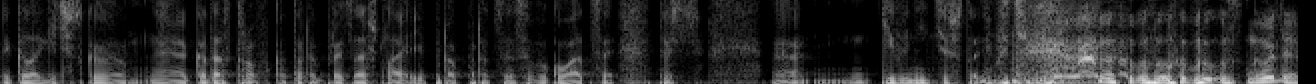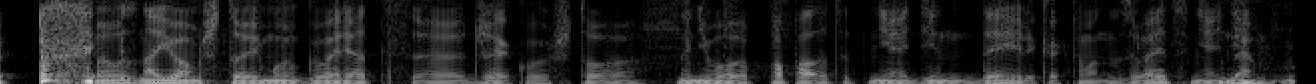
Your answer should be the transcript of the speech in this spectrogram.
экологическую катастрофу, которая произошла, и про процесс эвакуации. То есть кивните что-нибудь. Вы уснули? Мы узнаем, что ему говорят э, Джеку, что на него попал этот не один Д, или как там он называется, не один.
